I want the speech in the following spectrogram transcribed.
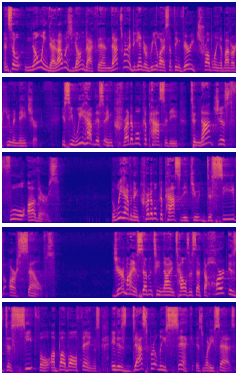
And so, knowing that, I was young back then, that's when I began to realize something very troubling about our human nature. You see, we have this incredible capacity to not just fool others, but we have an incredible capacity to deceive ourselves. Jeremiah 17 9 tells us that the heart is deceitful above all things. It is desperately sick, is what he says.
